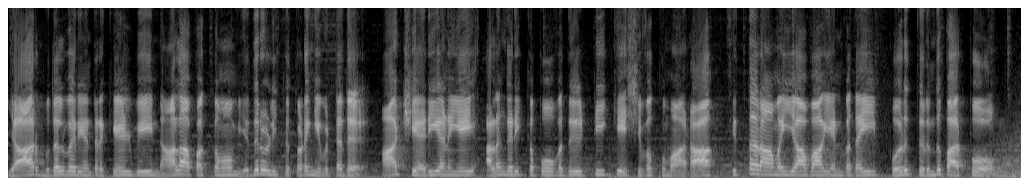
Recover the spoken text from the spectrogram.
யார் முதல்வர் என்ற கேள்வி நாலா பக்கமும் எதிரொலிக்க தொடங்கிவிட்டது. ஆட்சி அரியணையை அலங்கரிக்கப் போவது டி கே சிவகுமாரா சித்தராமையாவா என்பதை பொறுத்திருந்து பார்ப்போம்.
